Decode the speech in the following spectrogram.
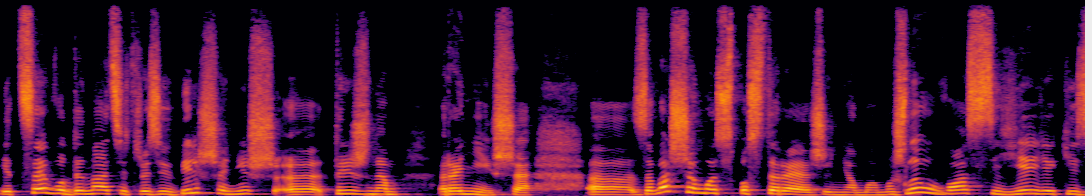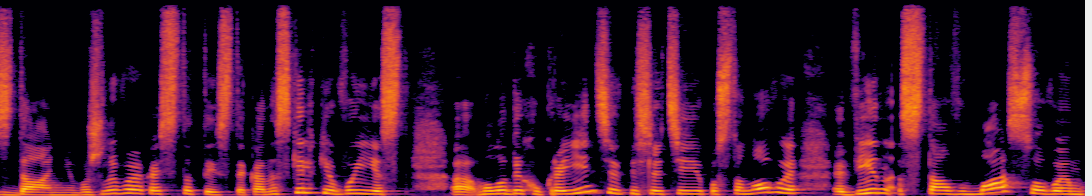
і це в 11 разів більше ніж е, тижнем раніше. Е, за вашими спостереженнями, можливо, у вас є якісь дані, можливо, якась статистика. Наскільки виїзд е, молодих українців після цієї постанови він став масовим?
